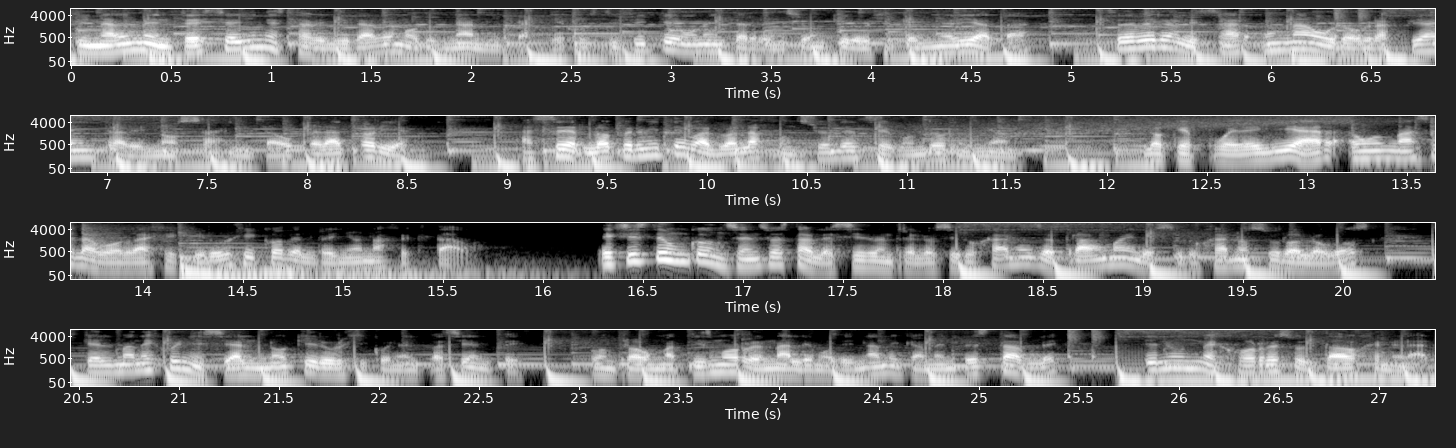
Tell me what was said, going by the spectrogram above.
Finalmente, si hay inestabilidad hemodinámica que justifique una intervención quirúrgica inmediata, se debe realizar una urografía intravenosa intraoperatoria. Hacerlo permite evaluar la función del segundo riñón, lo que puede guiar aún más el abordaje quirúrgico del riñón afectado. Existe un consenso establecido entre los cirujanos de trauma y los cirujanos urólogos que el manejo inicial no quirúrgico en el paciente con traumatismo renal hemodinámicamente estable tiene un mejor resultado general.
